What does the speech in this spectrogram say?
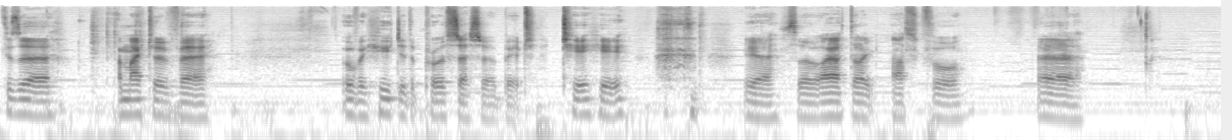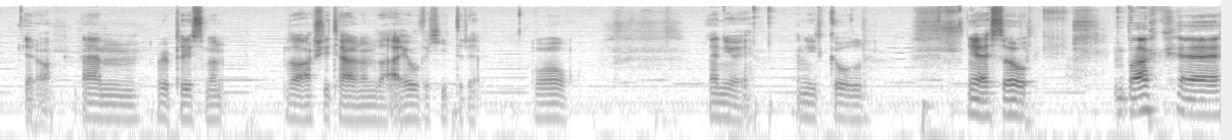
because uh, I might have uh, overheated the processor a bit. Tehe. yeah, so I had to like ask for, uh, you know, um, replacement without actually telling them that I overheated it. Whoa. Anyway, I need gold. Yeah, so back. Uh,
